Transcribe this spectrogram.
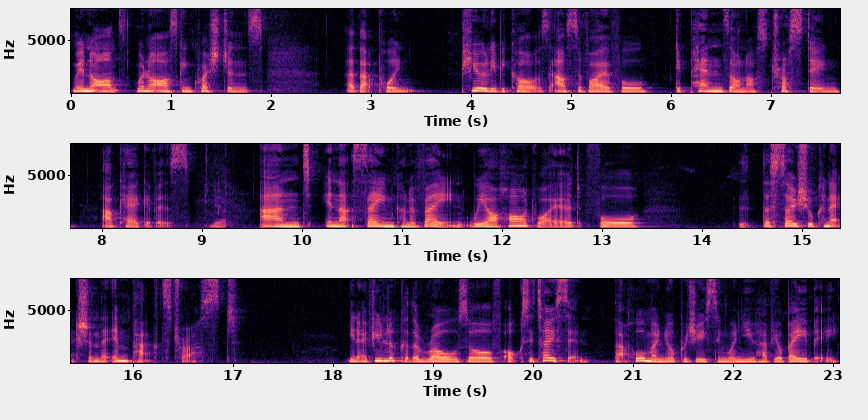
We're not we're not asking questions at that point purely because our survival depends on us trusting our caregivers. Yeah. And in that same kind of vein, we are hardwired for the social connection that impacts trust. You know, if you look at the roles of oxytocin, that hormone you're producing when you have your baby,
